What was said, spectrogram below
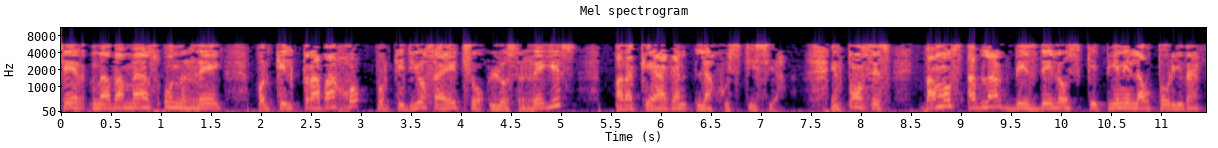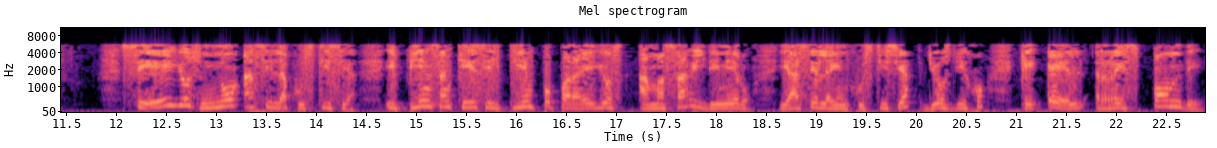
ser nada más un rey, porque el trabajo, porque Dios ha hecho los reyes para que hagan la justicia. Entonces, vamos a hablar desde los que tienen la autoridad. Si ellos no hacen la justicia y piensan que es el tiempo para ellos amasar el dinero y hacer la injusticia, Dios dijo que Él responde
